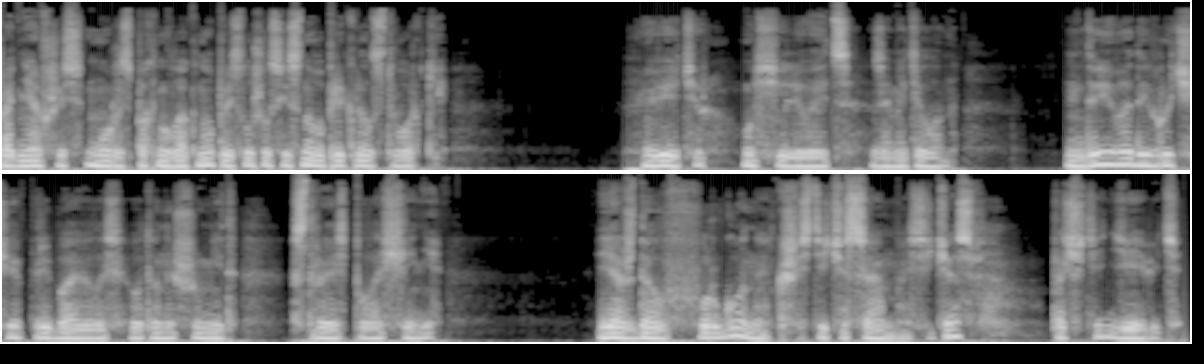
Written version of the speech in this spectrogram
Поднявшись, Мур распахнул окно, прислушался и снова прикрыл створки. «Ветер усиливается», — заметил он. «Да и воды в ручье прибавилось, вот он и шумит, строясь по лощине. Я ждал фургоны к шести часам, а сейчас почти девять».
